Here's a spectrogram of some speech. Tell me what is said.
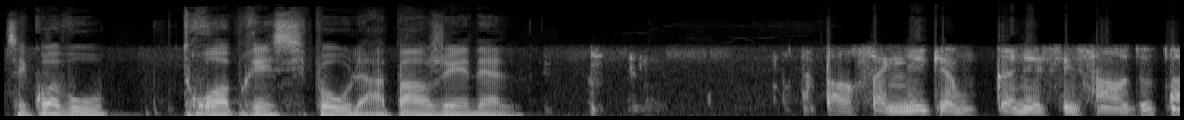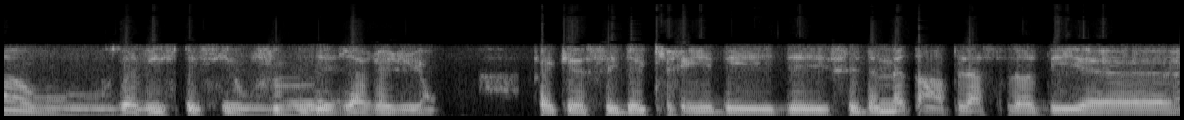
C'est quoi vos trois principaux, là, à part GNL? À part Saguenay, que vous connaissez sans doute, hein, vous avez spécialisé vous venez de la région. Fait que c'est de créer des, des c'est de mettre en place là des euh,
